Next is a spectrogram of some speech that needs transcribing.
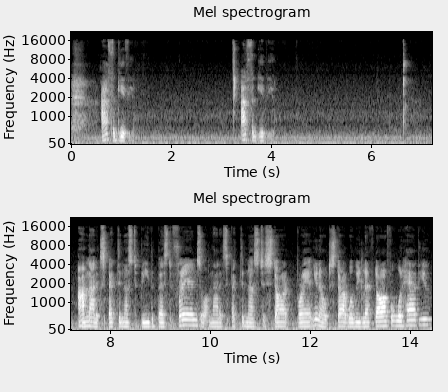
I forgive you. I forgive you. I'm not expecting us to be the best of friends, or I'm not expecting us to start brand, you know, to start where we left off or what have you,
